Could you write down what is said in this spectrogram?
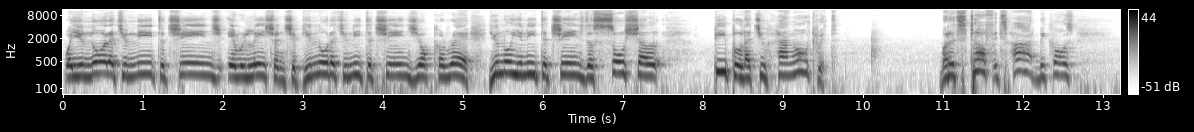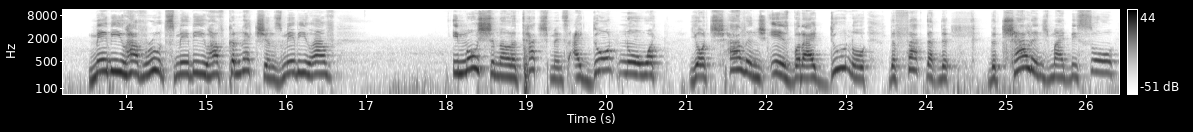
Where you know that you need to change a relationship, you know that you need to change your career, you know you need to change the social people that you hang out with. But it's tough, it's hard because maybe you have roots, maybe you have connections, maybe you have emotional attachments. I don't know what your challenge is, but I do know the fact that the, the challenge might be so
